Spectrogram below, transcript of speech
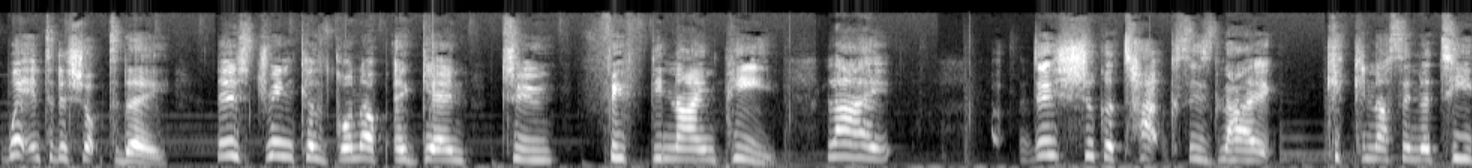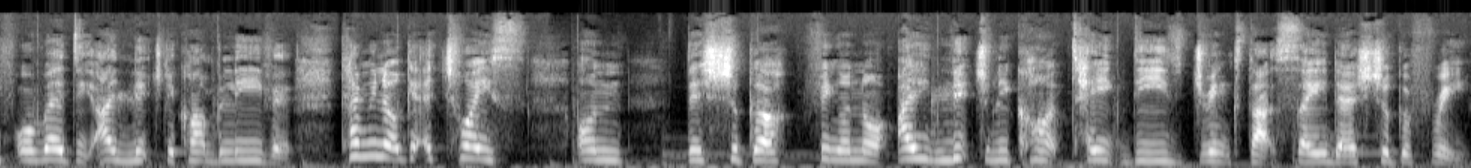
Went into the shop today. This drink has gone up again to 59p. Like, this sugar tax is like kicking us in the teeth already. I literally can't believe it. Can we not get a choice on this sugar thing or not. I literally can't take these drinks that say they're sugar free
